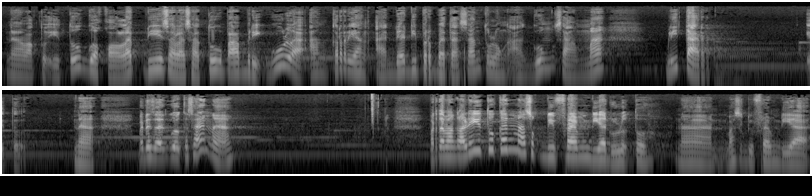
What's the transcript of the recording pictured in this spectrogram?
Nah waktu itu gue collab di salah satu pabrik gula angker yang ada di perbatasan Tulung Agung sama Blitar gitu. Nah pada saat gue ke sana pertama kali itu kan masuk di frame dia dulu tuh. Nah masuk di frame dia.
